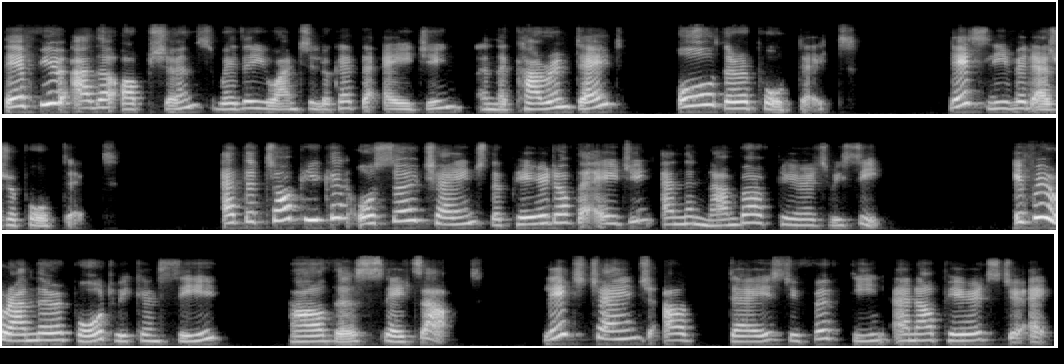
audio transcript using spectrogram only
There are a few other options, whether you want to look at the aging and the current date or the report date. Let's leave it as report date. At the top, you can also change the period of the aging and the number of periods we see. If we run the report, we can see how this sets out. Let's change our days to 15 and our periods to 8.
